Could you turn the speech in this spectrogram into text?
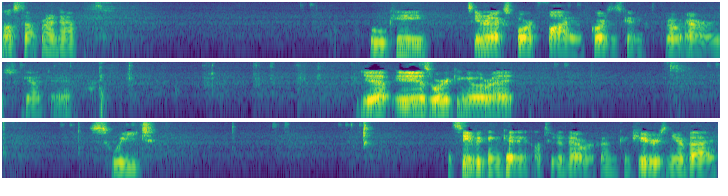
I'll stop right now. Okay. It's Internet Explorer 5. Of course it's going to throw errors. God damn. Yep, it is working alright. Sweet. Let's see if we can get it onto the network on computers nearby.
